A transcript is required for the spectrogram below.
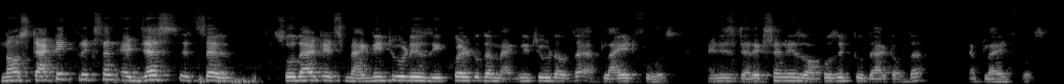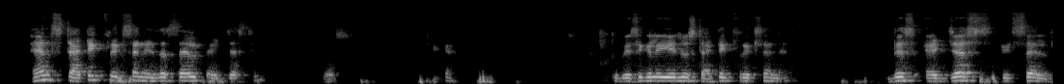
now static friction adjusts itself so that its magnitude is equal to the magnitude of the applied force and its direction is opposite to that of the applied force. Hence, static friction is a self-adjusting force. Okay. So basically, ये जो static friction है, this adjusts itself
